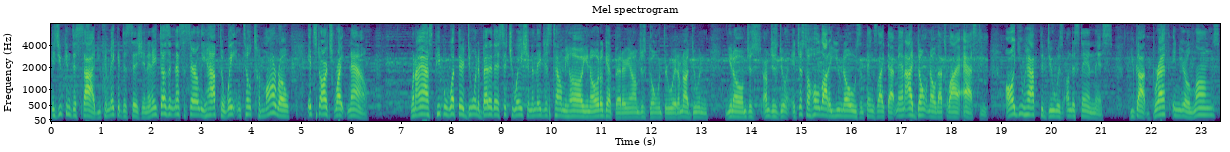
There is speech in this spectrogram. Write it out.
is you can decide, you can make a decision, and it doesn't necessarily have to wait until tomorrow. It starts right now. When I ask people what they're doing to better their situation, and they just tell me, "Oh, you know, it'll get better. You know, I'm just going through it. I'm not doing, you know, I'm just, I'm just doing it. Just a whole lot of you knows and things like that. Man, I don't know. That's why I asked you. All you have to do is understand this. You got breath in your lungs,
